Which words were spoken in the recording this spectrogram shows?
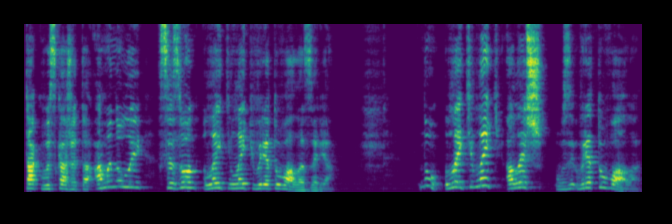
Так ви скажете, а минулий сезон ледь-ледь врятувала заря. Ну, ледь-ледь, але ж врятувала.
